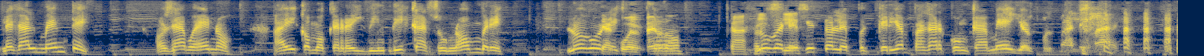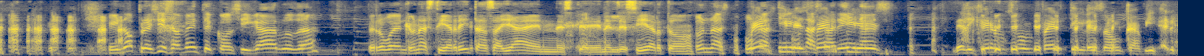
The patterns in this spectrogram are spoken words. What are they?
legalmente. O sea, bueno, ahí como que reivindica su nombre. Luego de acuerdo. Ah, luego en Egipto le querían pagar con camellos, pues vale, vale. y no precisamente con cigarros, ¿verdad? Pero bueno. Que unas tierritas allá en este en el desierto. unas, fértiles, fértiles. Le dijeron son fértiles, don Javier.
